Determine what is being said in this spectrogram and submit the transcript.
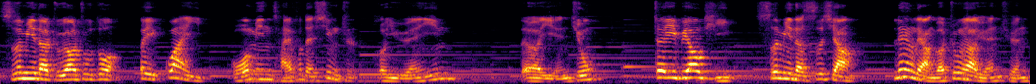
斯密的主要著作被冠以“国民财富的性质和原因”的研究。这一标题，斯密的思想另两个重要源泉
